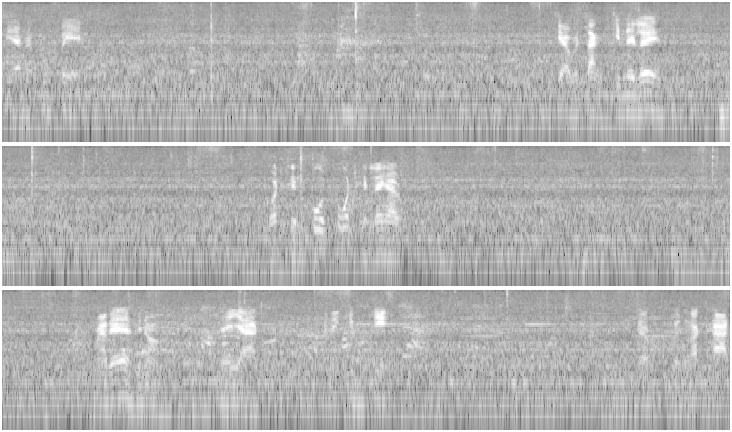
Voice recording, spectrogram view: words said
เบียแบบบุฟเฟ่แก้วไปตั้งกินได้เลยกดขึ้นพูดพูดขึ้นเลยครับ มาเด้อพี่น้องได้อยากอันนี้กิมจิ ครับเป็นรักฐาน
